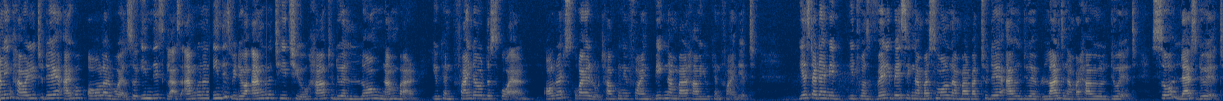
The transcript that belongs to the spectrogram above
morning. How are you today? I hope all are well. So in this class i'm gonna in this video i'm gonna teach you how to do a long number. You can find out the square. All right square root. How can you find big number? How you can find it? Yesterday i made it was very basic number small number but today i will do a large number. How we will do it? So let's do it.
